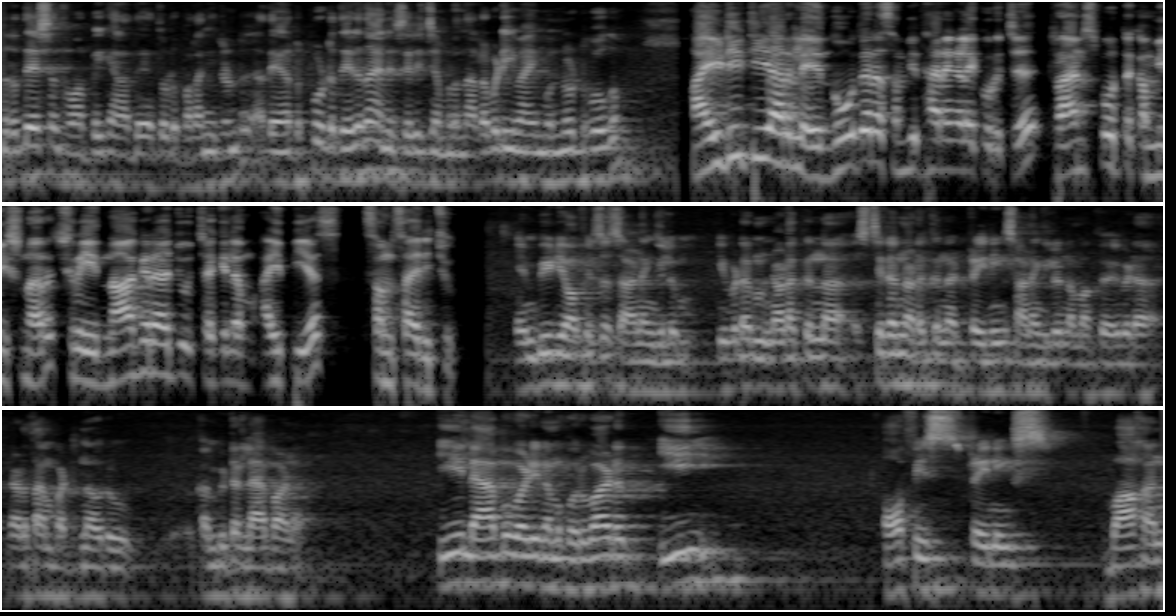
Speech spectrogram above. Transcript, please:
നിർദ്ദേശം സമർപ്പിക്കാൻ അദ്ദേഹത്തോട് പറഞ്ഞിട്ടുണ്ട്. അദ്ദേഹം റിപ്പോർട്ട് തരുന്നതനുസരിച്ച് നമ്മൾ നടപടിയുമായി മുന്നോട്ട് പോകും. ഐ ഡി ടി ആറിലെ നൂതന സംവിധാനങ്ങളെക്കുറിച്ച് transport commissioner Shri Nagaraju Chakilam I സംസാരിച്ചു. എം ബി ഡി ഓഫീസേഴ്സ് ആണെങ്കിലും ഇവിടെ നടക്കുന്ന സ്ഥിരം നടക്കുന്ന ട്രെയിനിങ്സ് ആണെങ്കിലും നമുക്ക് ഇവിടെ നടത്താൻ പറ്റുന്ന ഒരു കമ്പ്യൂട്ടർ ലാബാണ് ഈ ലാബ് വഴി നമുക്ക് ഒരുപാട് e office trainings Vahan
